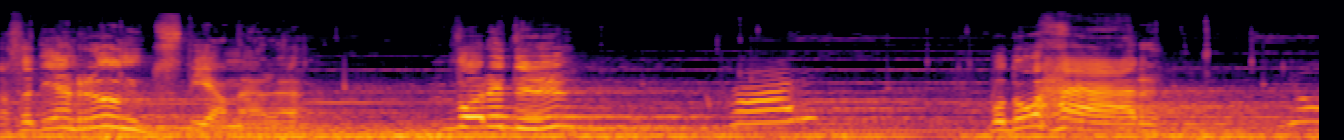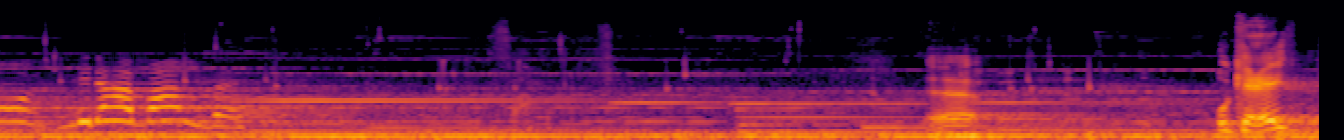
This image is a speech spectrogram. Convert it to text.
Alltså det är en rund sten är det. Var är du? Här. Vadå här? Ja, vid det här valvet. Okay.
